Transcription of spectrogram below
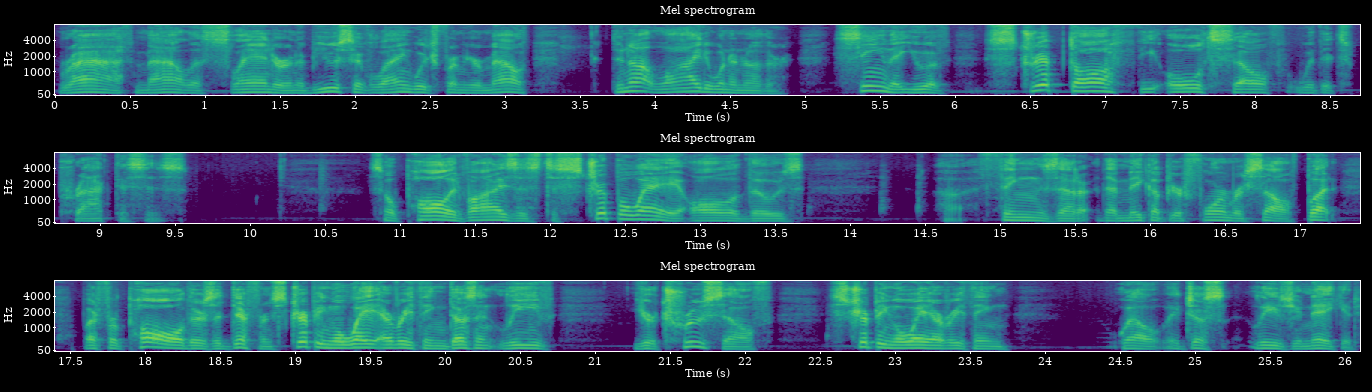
wrath, malice, slander, and abusive language from your mouth. Do not lie to one another, seeing that you have stripped off the old self with its practices. So Paul advises to strip away all of those uh, things that are, that make up your former self. But but for Paul, there's a difference. Stripping away everything doesn't leave your true self. Stripping away everything, well, it just leaves you naked.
